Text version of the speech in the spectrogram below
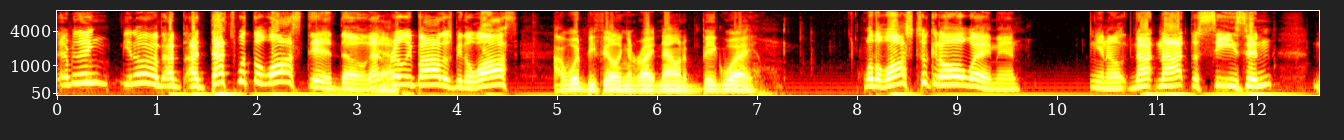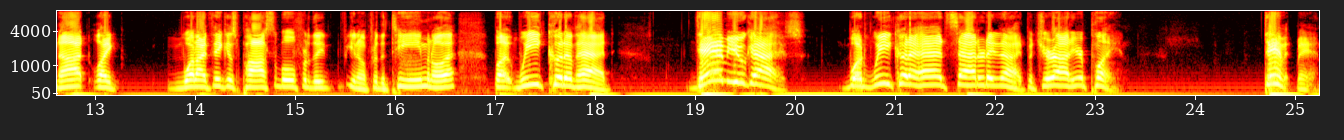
everything? You know, I, I, I, that's what the loss did, though. That Yeah. really bothers me. The loss. I would be feeling it right now in a big way. Well, the loss took it all away, man. You know, not not the season, not like what I think is possible for the you know for the team and all that, but we could have had. Damn you guys! What we could have had Saturday night, but you're out here playing. Damn it, man!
